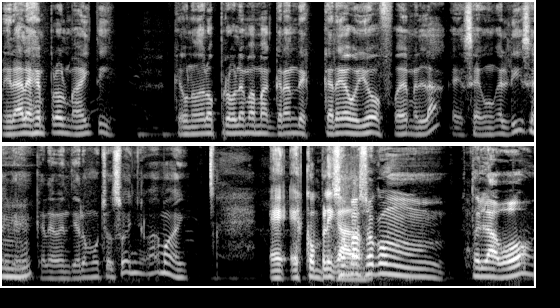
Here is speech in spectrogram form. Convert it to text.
mira el ejemplo del Mighty, que uno de los problemas más grandes, creo yo, fue, ¿verdad? Que según él dice, que, que le vendieron muchos sueños. Vamos ahí. Eh, es Eso complicado. pasó con Estoy la voz,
